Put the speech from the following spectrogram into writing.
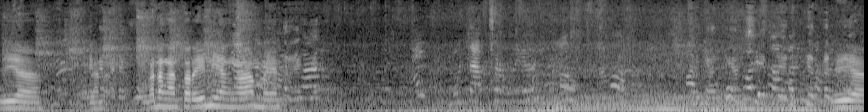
iya. Karena, karena ngantar ini yang ngamen. Iya.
